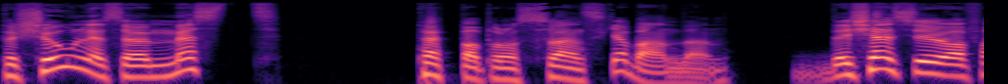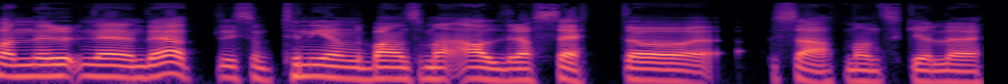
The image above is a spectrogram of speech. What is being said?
personligen så är jag mest peppad på de svenska banden. Det känns ju vad fan, när, när det är ett liksom, turnerande band som man aldrig har sett och så att man skulle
